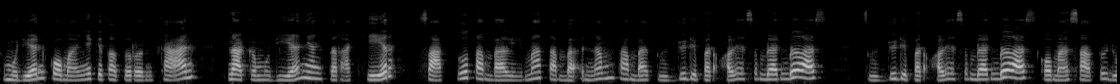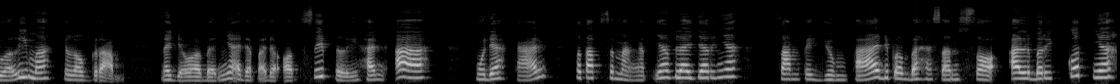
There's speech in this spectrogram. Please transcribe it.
Kemudian komanya kita turunkan. Nah, kemudian yang terakhir, 1 tambah 5 tambah 6 tambah 7 diperoleh 19. 7 diperoleh 19,125 kg. Nah, jawabannya ada pada opsi pilihan A. Mudah kan? Tetap semangat ya belajarnya. Sampai jumpa di pembahasan soal berikutnya.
